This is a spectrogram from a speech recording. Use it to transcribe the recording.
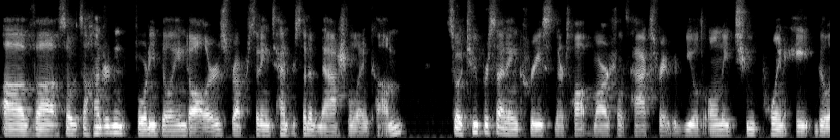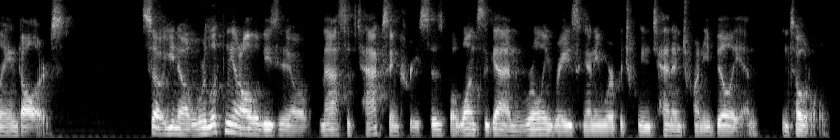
of, uh, so it's $140 billion, representing 10% of national income. So a 2% increase in their top marginal tax rate would yield only $2.8 billion. So, you know, we're looking at all of these, you know, massive tax increases, but once again, we're only raising anywhere between 10 and 20 billion in total.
